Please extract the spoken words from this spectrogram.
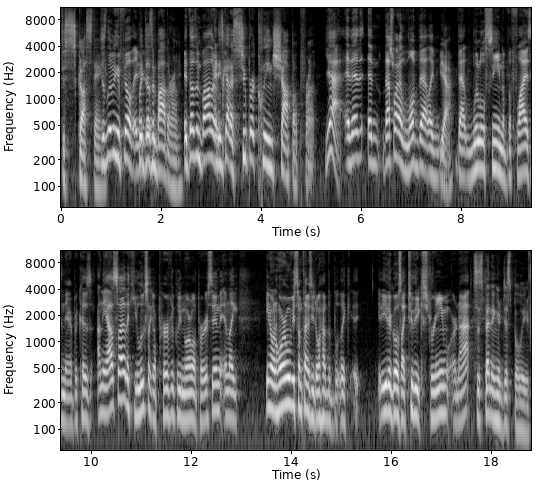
disgusting. just living in filth. and but it doesn't bother him. It doesn't bother him. and he's got a super clean shop up front. Yeah, and then and that's why I love that like Yeah. that little scene of the flies in there because on the outside like he looks like a perfectly normal person and like you know in horror movies sometimes you don't have the like it, it either goes like to the extreme or not. Suspending your disbelief.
